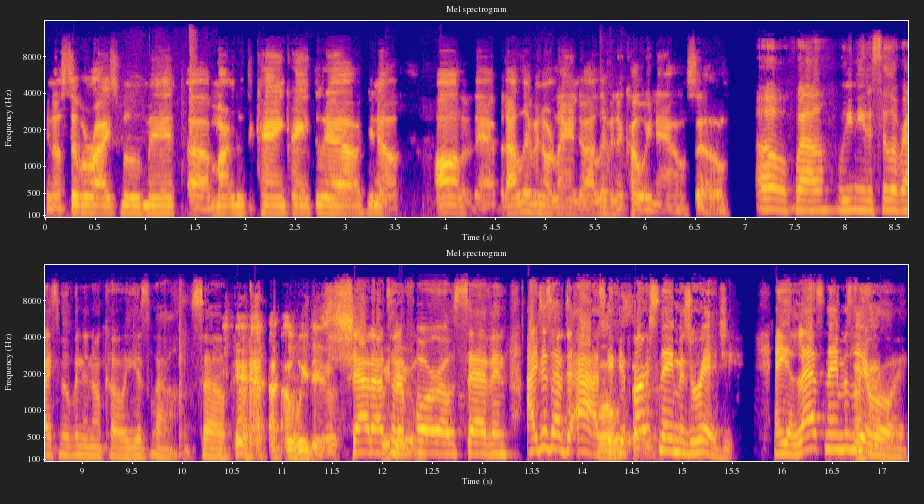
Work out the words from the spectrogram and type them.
you know, civil rights movement. Uh, Martin Luther King came through there. You know, all of that. But I live in Orlando. I live in Ocoee now. So Oh, well, we need a civil rights movement in Ocoee as well. So yeah, we do. Shout out we to do. the 407. I just have to ask if your first name is Reggie and your last name is uh-huh. Leroy, uh-huh.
